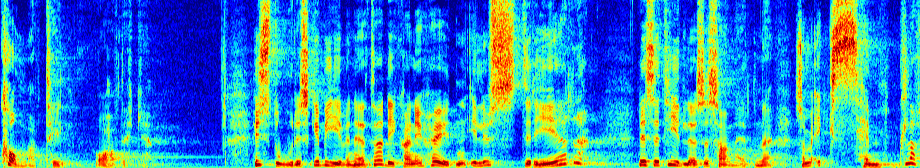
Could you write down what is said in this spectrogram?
kommer til å avdekke. Historiske begivenheter kan i høyden illustrere disse tidløse sannhetene som eksempler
